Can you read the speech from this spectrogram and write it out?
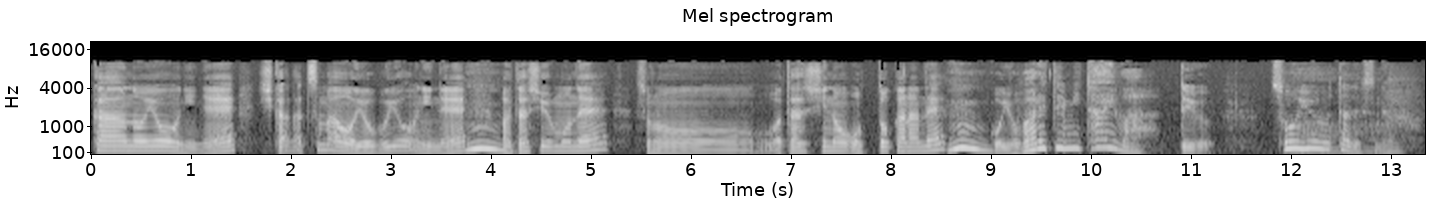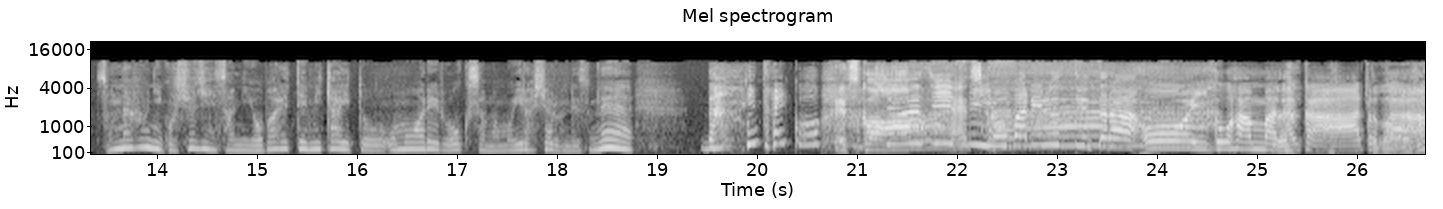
鹿のようにね、鹿が妻を呼ぶようにね、うん私もね、その、私の夫からね、うん。こう呼ばれてみたいわっていう、そういう歌ですね。そんな風にご主人さんに呼ばれてみたいと思われる奥様もいらっしゃるんですね。だ いたいこう、えつこ主人に呼ばれるって言ったら、おーい、ご飯まだか、とか、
